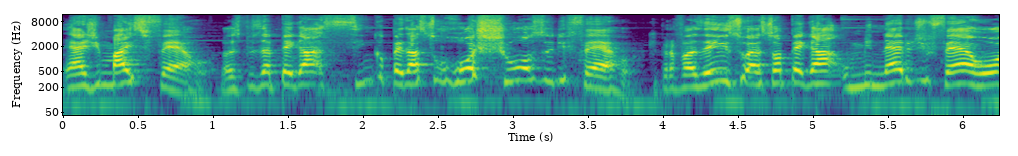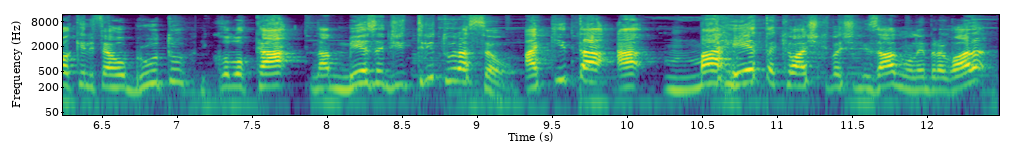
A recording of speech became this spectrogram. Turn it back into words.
é a de mais ferro. Nós precisamos pegar cinco pedaços rochosos de ferro. Que para fazer isso é só pegar o minério de ferro ou aquele ferro bruto e colocar na mesa de trituração. Aqui tá a marreta que eu acho que vai utilizar, não lembro agora.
